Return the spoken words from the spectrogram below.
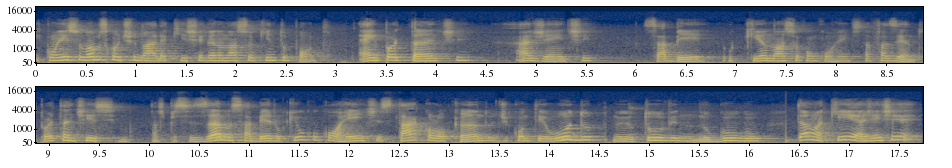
E com isso, vamos continuar aqui, chegando ao nosso quinto ponto. É importante a gente saber o que o nosso concorrente está fazendo. Importantíssimo. Nós precisamos saber o que o concorrente está colocando de conteúdo no YouTube, no Google. Então aqui a gente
